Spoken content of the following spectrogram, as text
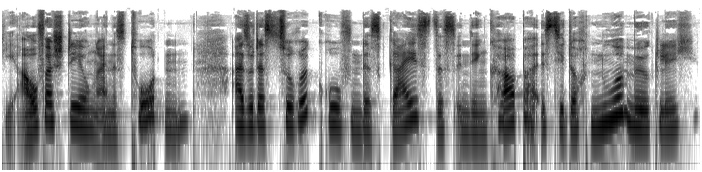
Die Auferstehung eines Toten, also das Zurückrufen des Geistes in den Körper, ist jedoch nur möglich,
